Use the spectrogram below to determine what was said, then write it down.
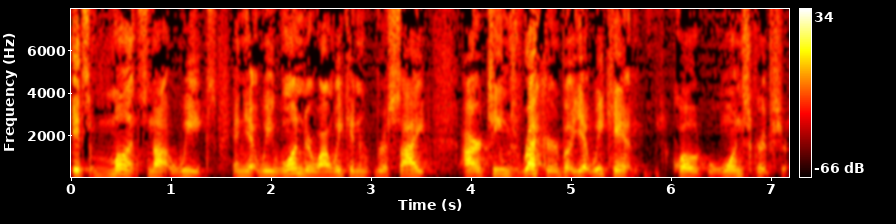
it's months, not weeks. And yet we wonder why we can recite our team's record, but yet we can't quote one scripture.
